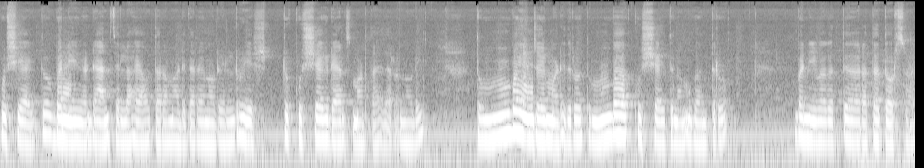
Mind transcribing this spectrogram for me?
ಖುಷಿ ಆಯಿತು. ಬನ್ನಿ ಡ್ಯಾನ್ಸ್ ಎಲ್ಲ ಯಾವ ಥರ ಮಾಡಿದ್ದಾರೆ ನೋಡಿ. ಎಲ್ಲರೂ ಎಷ್ಟು ಖುಷಿಯಾಗಿ ಡ್ಯಾನ್ಸ್ ಮಾಡ್ತಾ ಇದ್ದಾರೆ ನೋಡಿ. ತುಂಬ ಎಂಜಾಯ್ ಮಾಡಿದರು. ತುಂಬ ಖುಷಿಯಾಯಿತು ನಮಗಂತರೂ ಬನ್ನಿ ಇವಾಗ ರಥ ತೋರಿಸೋಣ.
